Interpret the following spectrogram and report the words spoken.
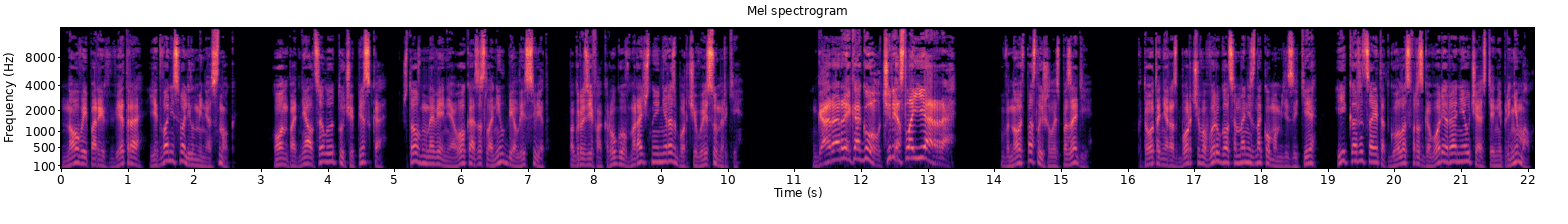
Новый порыв ветра едва не свалил меня с ног. Он поднял целую тучу песка, что в мгновение ока заслонил белый свет, погрузив округу в мрачные неразборчивые сумерки. «Гарары-кагул! Чресла Ярра!» Вновь послышалось позади. Кто-то неразборчиво выругался на незнакомом языке, и, кажется, этот голос в разговоре ранее участия не принимал.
